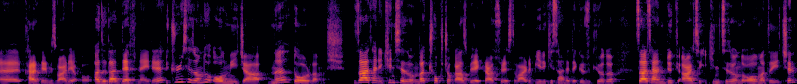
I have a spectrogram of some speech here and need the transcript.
e, karakterimiz var ya o. Adı da Daphne'ydi. Üçüncü sezonda olmayacağını doğrulamış. Zaten ikinci sezonda çok çok az bir ekran süresi vardı. Bir iki sahnede gözüküyordu. Zaten Dük artık ikinci sezonda olmadığı için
